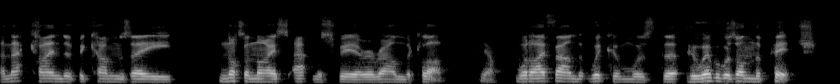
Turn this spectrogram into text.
and that kind of becomes a not a nice atmosphere around the club. Yeah. What i found at Wycombe was that whoever was on the pitch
